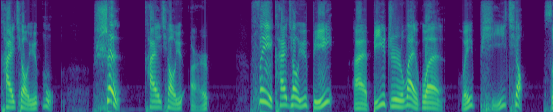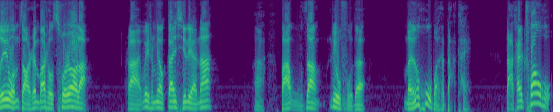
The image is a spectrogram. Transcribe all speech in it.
开窍于目，肾开窍于耳。肺开窍于鼻，哎，鼻之外观为脾窍，所以我们早晨把手搓热了，是吧？为什么要干洗脸呢？啊，把五脏六腑的门户把它打开，打开窗户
